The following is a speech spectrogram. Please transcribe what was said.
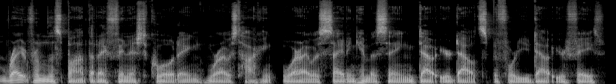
right from the spot that I finished quoting, where I was talking, where I was citing him as saying, "Doubt your doubts before you doubt your faith."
